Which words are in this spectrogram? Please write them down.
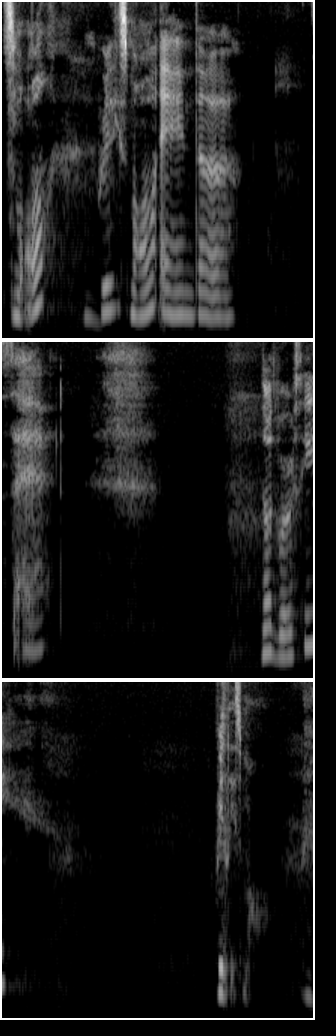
Small, really small, and uh, sad. Not worthy really small. Mm.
